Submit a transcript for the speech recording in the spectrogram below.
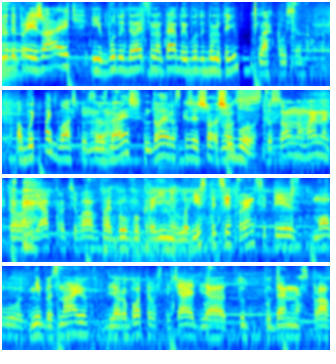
Люди приїжджають і будуть дивитися на тебе і будуть думати, їбать легко все. Або їбать важко Ну все, да. знаєш? Давай розкажи, що, що Ну, було? Стосовно мене, то я працював, як був в Україні в логістиці. В принципі, мову ніби знаю. Для роботи вистачає, для тут буденних справ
